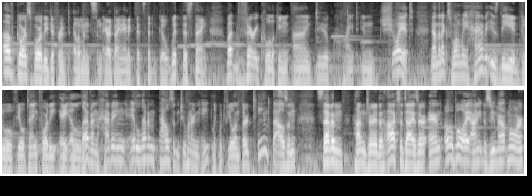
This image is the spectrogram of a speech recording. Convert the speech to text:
of course, for the different elements and aerodynamic bits that go with this thing. But very cool looking. I do quite enjoy it. Now, the next one we have is the dual fuel tank for the A11, having 11,208 liquid fuel and 13,700 oxidizer, and oh boy, boy, I need to zoom out more.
